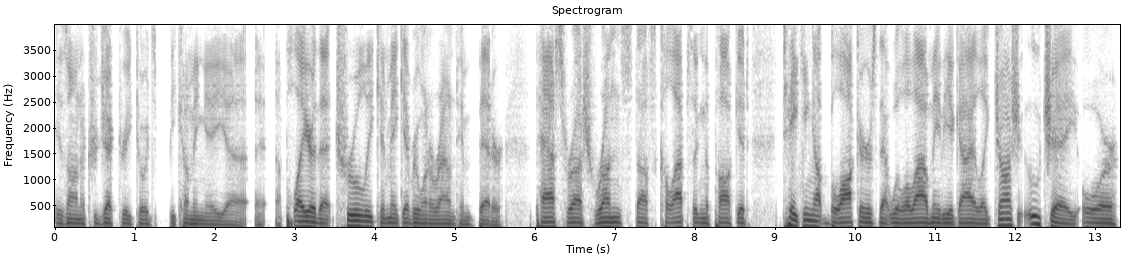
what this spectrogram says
is on a trajectory towards becoming a, uh, a a player that truly can make everyone around him better. Pass rush, run stuffs, collapsing the pocket, taking up blockers that will allow maybe a guy like Josh Uche or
